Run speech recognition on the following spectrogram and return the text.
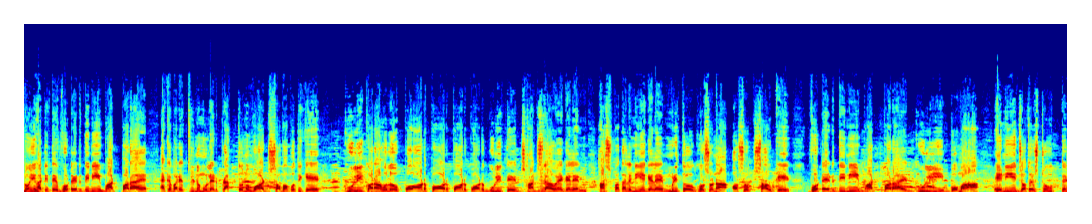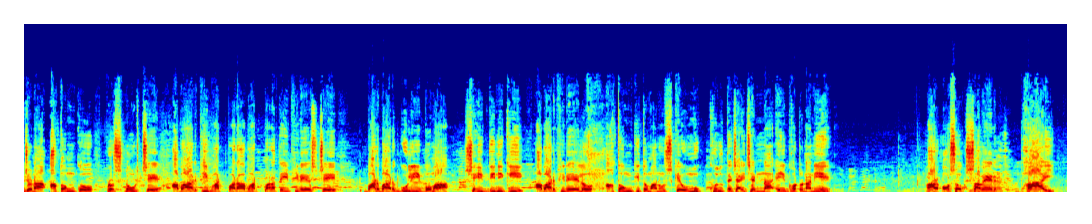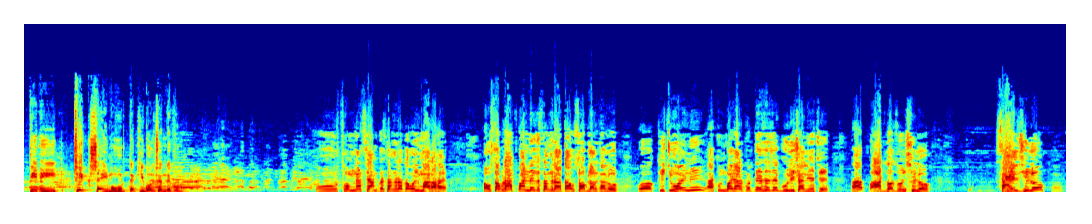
নৈহাটিতে ভোটের দিনই ভাটপাড়ায় একেবারে তৃণমূলের প্রাক্তন ওয়ার্ড সভাপতিকে গুলি করা হলো। পর পর পর পর গুলিতে ঝাঁঝরা হয়ে গেলেন। হাসপাতালে নিয়ে গেলে মৃত ঘোষণা অশোক সাউকে। ভোটের দিনই ভাটপাড়ায় গুলি, বোমা, এ নিয়ে যথেষ্ট উত্তেজনা, আতঙ্ক, প্রশ্ন উঠছে। আবার কি ভাটপাড়া ভাটপাড়াতেই ফিরে এসছে? বারবার গুলি, বোমা, সেই দিনই কি আবার ফিরে এলো? আতঙ্কিত মানুষ কেউ মুখ খুলতে চাইছেন না এই ঘটনা নিয়ে। আর অশোক সাহের ভাই তিনি ঠিক সেই মুহূর্তে কি বলছেন দেখুন वो सोमनाथ श्याम के संग रहता वही मारा है और सब राज पांडे के संग रहता वो सब लड़का लोग ও কিছু হয়নি এখন বাজার করতে এসেছে গুলি চালিয়েছে আপ আট দশ জন ছিল সাহিল ছিল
